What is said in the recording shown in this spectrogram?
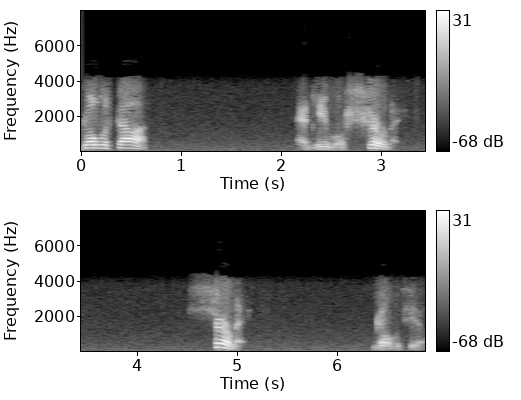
go with God, and He will surely, surely go with you.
